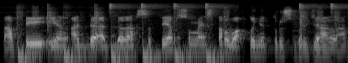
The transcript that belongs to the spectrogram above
Tapi yang ada adalah setiap semester waktunya terus berjalan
